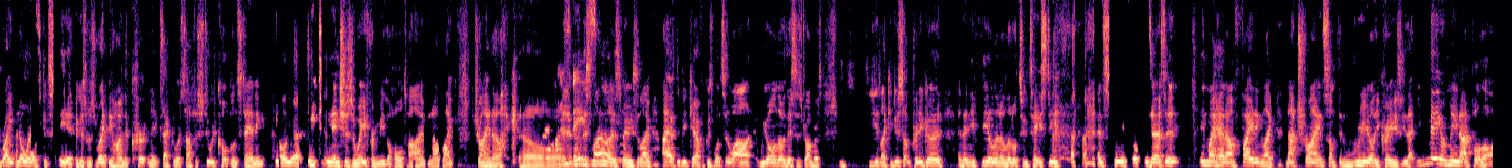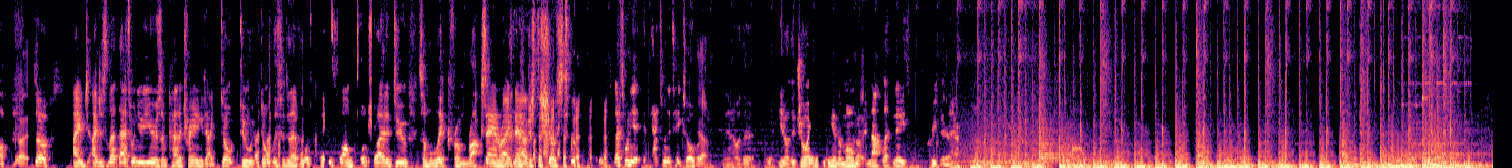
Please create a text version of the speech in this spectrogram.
right. No one else could see it because it was right behind the curtain, exactly where it stops. With Stewart Copeland standing Oh yeah. 18 inches away from me the whole time, and I'm like trying to like Oh, On his with a smile on his face, and like I have to be careful because once in a while we all know this as drummers. You, like you do something pretty good, and then you feel it a little too tasty, and Stewart Copeland's ass. In my head, I'm fighting like not trying something really crazy that you may or may not pull off. Right. So I, I just let that's when your years of kind of training. I don't do it. Don't listen to that voice. Play the song. Don't try to do some lick from Roxanne right now just to show. That's when you. That's when it takes over. Yeah. You know the, you know the joy of being in the moment Right. and not letting anything creep in there.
